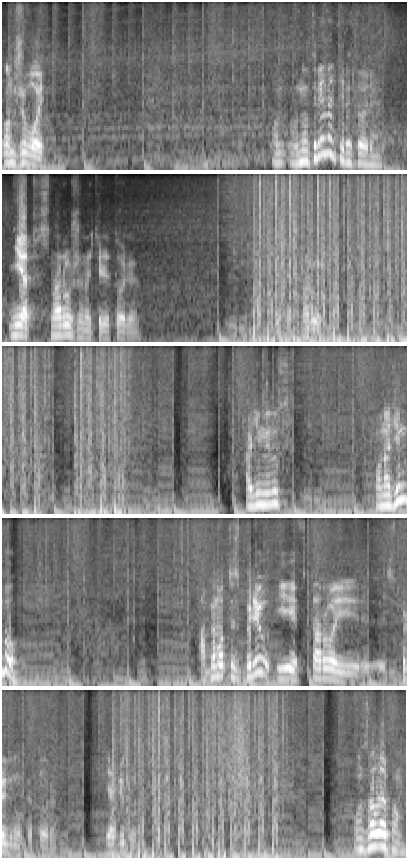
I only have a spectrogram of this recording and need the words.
Он живой. Он внутри на территории? Нет, снаружи на территорию. Снаружи. Один минус. Он один был? Одного ты сбрил, и второй спрыгнул, который. Я бегу. Он за лэпом.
